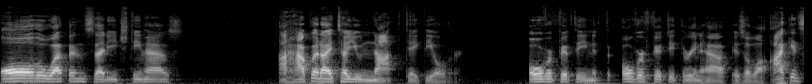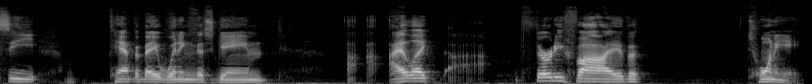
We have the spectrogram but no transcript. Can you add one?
all the weapons that each team has, uh, how could I tell you not to take the over? Over 15 over 53 and a half is a lot. I could see Tampa Bay winning this game. I, I like uh, 35 28.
